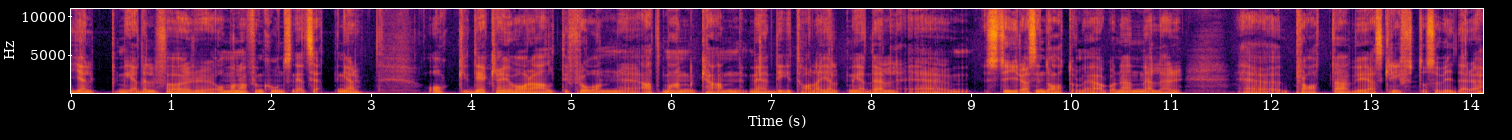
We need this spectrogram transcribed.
hjälpmedel för om man har funktionsnedsättningar. Och det kan ju vara allt ifrån eh, att man kan med digitala hjälpmedel eh, styra sin dator med ögonen eller eh, prata via skrift och så vidare.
